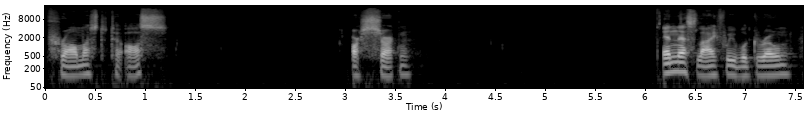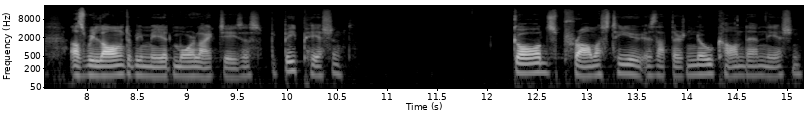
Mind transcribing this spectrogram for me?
promised to us are certain in this life, we will groan as we long to be made more like Jesus, but be patient. God's promise to you is that there's no condemnation.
